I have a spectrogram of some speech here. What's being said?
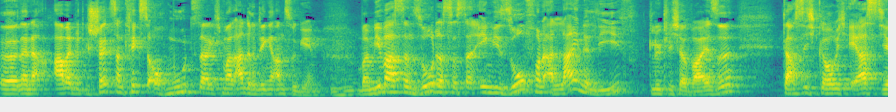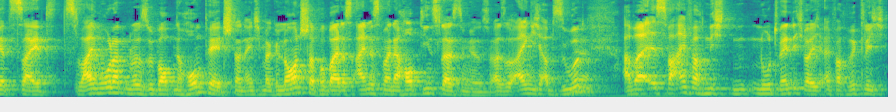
äh, deine Arbeit wird geschätzt, dann kriegst du auch Mut, sage ich mal, andere Dinge anzugehen. Mhm. bei mir war es dann so, dass das dann irgendwie so von alleine lief, glücklicherweise, dass ich, glaube ich, erst jetzt seit zwei Monaten oder so überhaupt eine Homepage dann endlich mal gelauncht habe, wobei das eines meiner Hauptdienstleistungen ist. Also eigentlich absurd, ja. aber es war einfach nicht notwendig, weil ich einfach wirklich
